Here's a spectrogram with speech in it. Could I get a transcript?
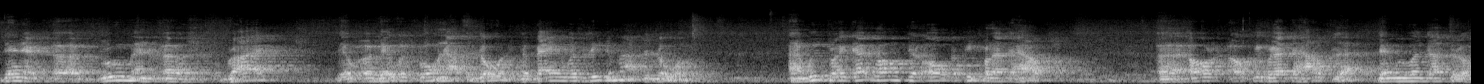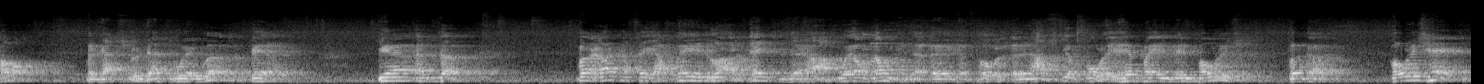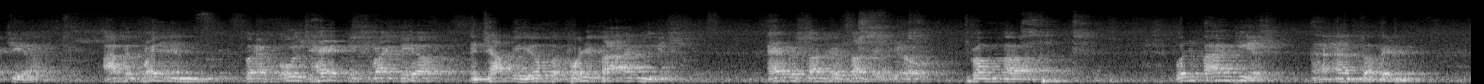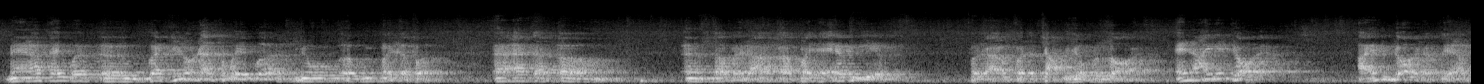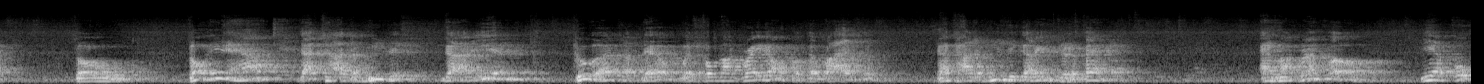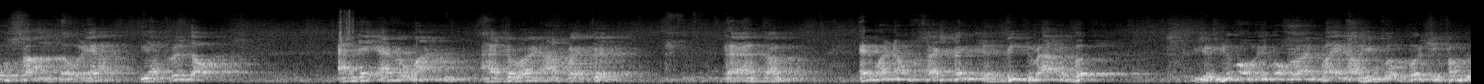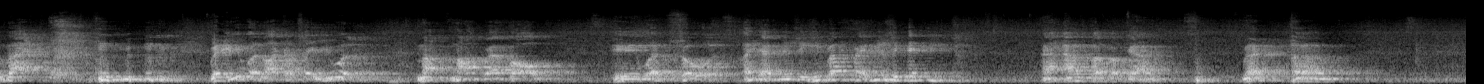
then a uh, groom and uh, bride, they, uh, they was going out the door, the band was leading them out the door. And we played that long till all the people at the house, uh, all, all people at the house left. Then we went out to the hall. But that's, that's where it was, there. Yeah, and so, but like I say, I played a lot of dances there. I'm well known in uh, and I'm still Polish, here playing in Polish for the Polish Heritage here. I've been playing in, for the Polish Heritage right there in Chappell Hill for 25 years every Sunday Sunday, you know, from uh, 45 years uh, and stuff. And man, I tell you what, uh, but you know, that's the way it was. You know, uh, we played up uh, at that, um, and stuff, and I, I played it every year for the, for the Chappell Hill Bazaar. And I enjoy it. I enjoy it up there. So, so anyhow, that's how the music got in to us up there was from my great uncle, the Riser. That's how the music got into the family. And my grandpa, he had four sons over there. He had three daughters. And they, everyone had to learn how to play fiddle. And um, there wasn't no such thing as beating around the bush. You, you're going gonna learn playing now. He will push you from the back. but he was, like I say, he was, my, my grandpa he was so, like that music, he brought back music that eat. I thought, okay. But, um,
